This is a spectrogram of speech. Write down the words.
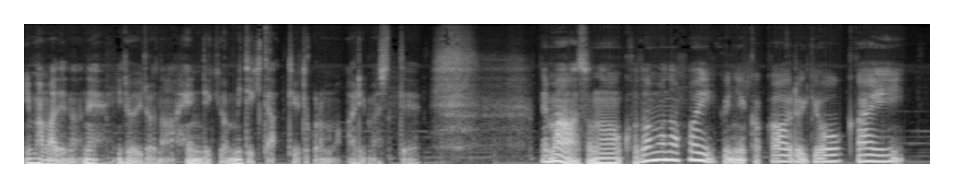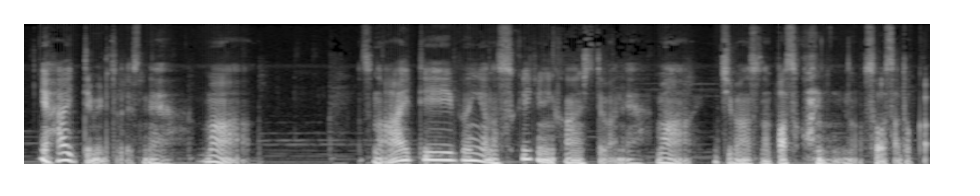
今までのね、いろいろな遍歴を見てきたっていうところもありまして、で、まあ、その子供の保育に関わる業界に入ってみるとですね、まあ、その IT 分野のスキルに関してはね、まあ、一番そのパソコンの操作とか、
